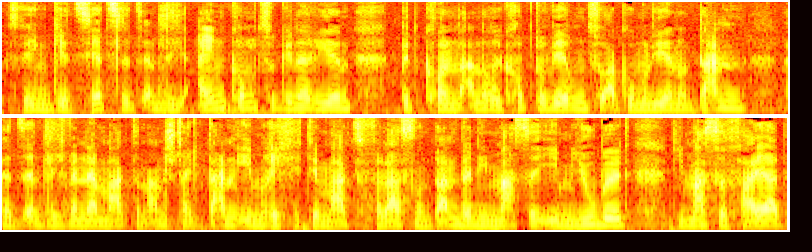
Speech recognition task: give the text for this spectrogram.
Deswegen geht es jetzt letztendlich Einkommen zu generieren, Bitcoin und andere Kryptowährungen zu akkumulieren und dann letztendlich, wenn der Markt dann ansteigt, dann eben richtig den Markt zu verlassen und dann, wenn die Masse eben jubelt, die Masse feiert,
